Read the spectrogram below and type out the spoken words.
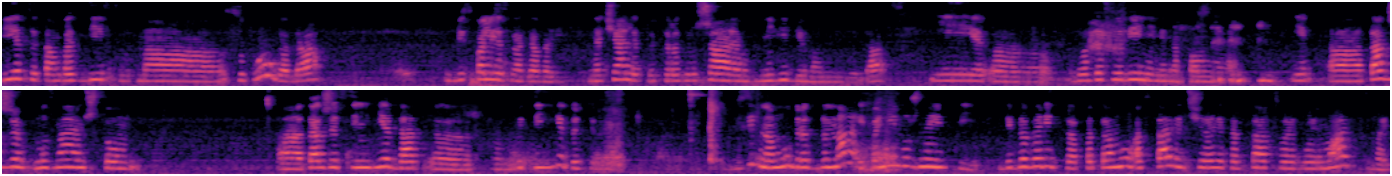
бесы там воздействуют на супруга, да, бесполезно говорить вначале, то есть разрушаем в невидимом мире, да, и э, благословениями наполняем. И э, также мы знаем, что э, также в семье, да, э, в бытие, то есть э, действительно мудрость дана, и по ней нужно идти. Где говорится, потому оставит человек отца своего и мать свою,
